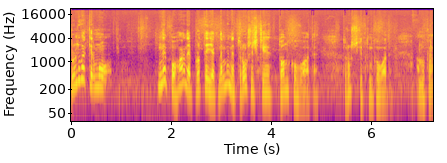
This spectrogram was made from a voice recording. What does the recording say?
рульове кермо непогане, проте, як на мене, трошечки тонкувате. Трошечки тонкувате. А ну-ка,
